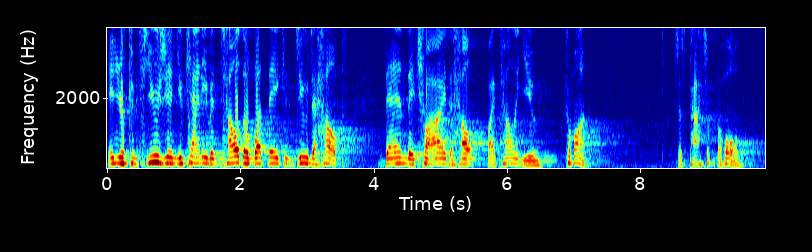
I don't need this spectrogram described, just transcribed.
In your confusion, you can't even tell them what they can do to help. Then they try to help by telling you, Come on, just patch up the hole,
